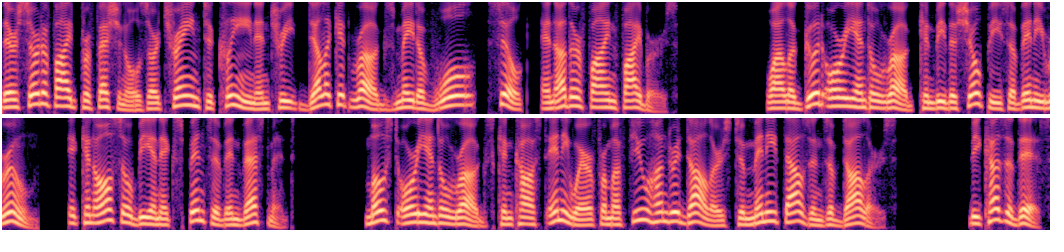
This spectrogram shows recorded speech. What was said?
Their certified professionals are trained to clean and treat delicate rugs made of wool, silk, and other fine fibers. While a good Oriental rug can be the showpiece of any room, it can also be an expensive investment. Most Oriental rugs can cost anywhere from a few hundred dollars to many thousands of dollars. Because of this,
